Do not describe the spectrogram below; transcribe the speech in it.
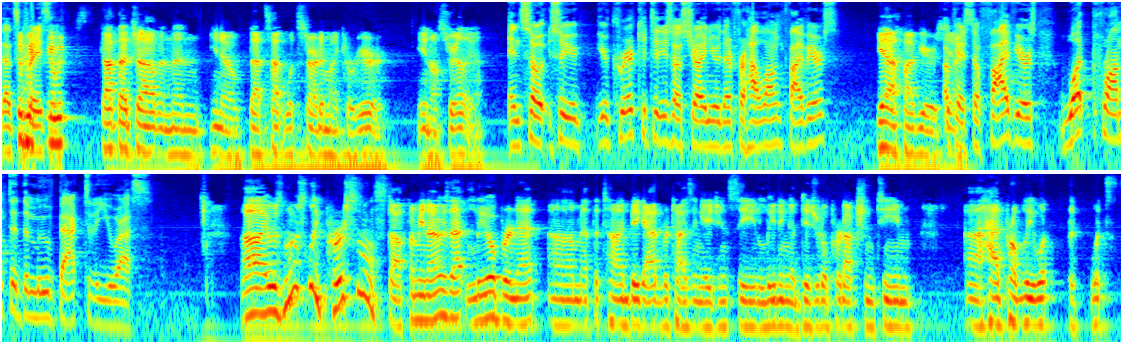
that's crazy. weeks, got that job, and then you know that's how, what started my career in Australia. And so, so your your career continues in Australia. and You were there for how long? Five years. Yeah, five years. yeah. Okay, so five years. What prompted the move back to the U.S.? Uh, it was mostly personal stuff. I mean, I was at Leo Burnett um, at the time, big advertising agency, leading a digital production team. Uh, had probably what what's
